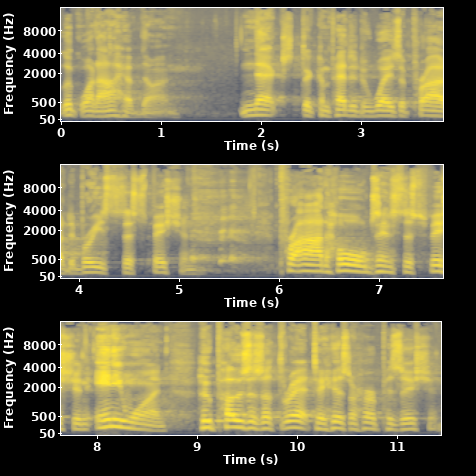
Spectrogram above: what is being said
look what I have done. Next, the competitive ways of pride to breed suspicion. Pride holds in suspicion anyone who poses a threat to his or her position.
